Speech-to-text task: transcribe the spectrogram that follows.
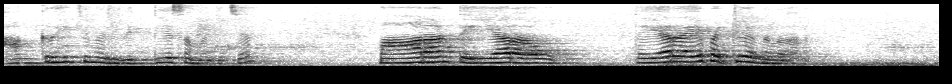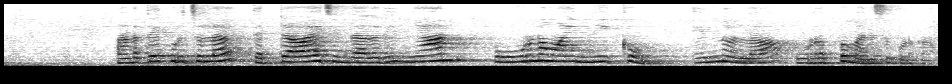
ആഗ്രഹിക്കുന്ന ഒരു വ്യക്തിയെ സംബന്ധിച്ച് മാറാൻ തയ്യാറാവും തയ്യാറായേ പറ്റൂ എന്നുള്ളതാണ്. പണത്തെക്കുറിച്ചുള്ള തെറ്റായ ചിന്താഗതി ഞാൻ പൂർണമായി നീക്കും എന്നുള്ള ഉറപ്പ് മനസ്സ് കൊടുക്കണം.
